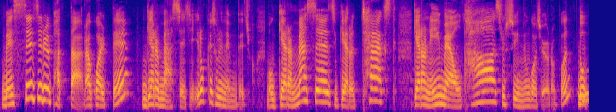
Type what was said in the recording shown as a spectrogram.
메시지를 받다라고 할 때 get a message 이렇게 소리 내면 되죠. 뭐 get a message, get a text, get an email 다 쓸 수 있는 거죠, 여러분. 너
